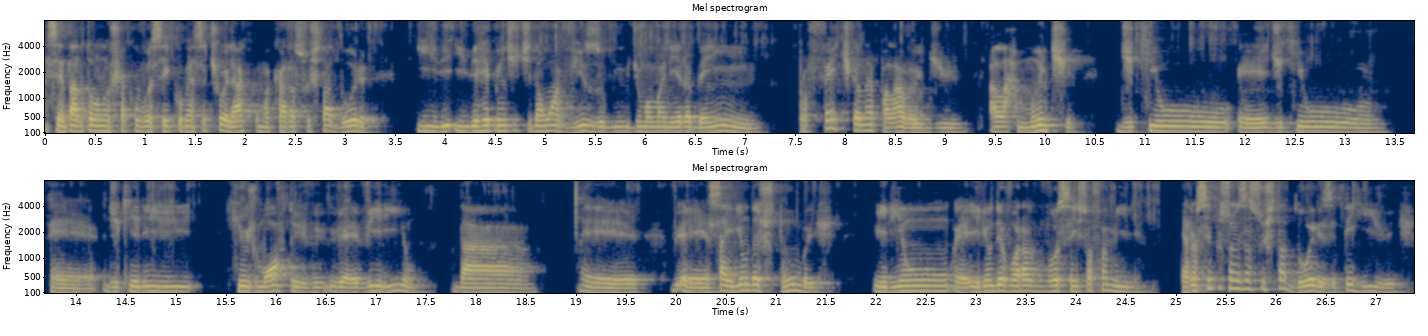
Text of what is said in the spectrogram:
sentado tomando chá com você e começa a te olhar com uma cara assustadora e, e de repente te dá um aviso de uma maneira bem profética, não é palavra, de alarmante de que o é, de que o é, de que ele que os mortos é, viriam da é, é, sairiam das tumbas iriam é, iriam devorar você e sua família. Eram sempre sonhos assustadores e terríveis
